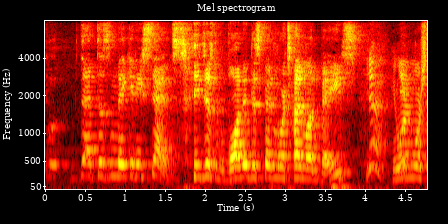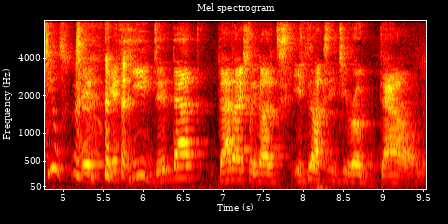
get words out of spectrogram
But that doesn't make any sense. He just wanted to spend more time on base. Yeah, he wanted Yeah. more steals. if, if he did that, that actually knocks, knocks Ichiro down.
